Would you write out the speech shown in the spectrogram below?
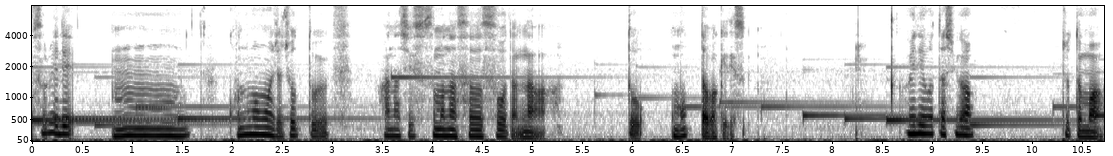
それでうーんこのままじゃちょっと話進まなさそうだなと思ったわけです。それで私が、ちょっとまあ、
